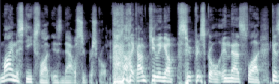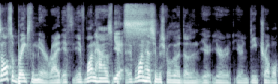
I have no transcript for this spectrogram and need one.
my Mystique slot is now Super Scroll. like I'm queuing up Super Scroll in that slot because also breaks the mirror, right? If if one has yes. if one has Super Scroll, the other doesn't, you're you're you're in deep trouble.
